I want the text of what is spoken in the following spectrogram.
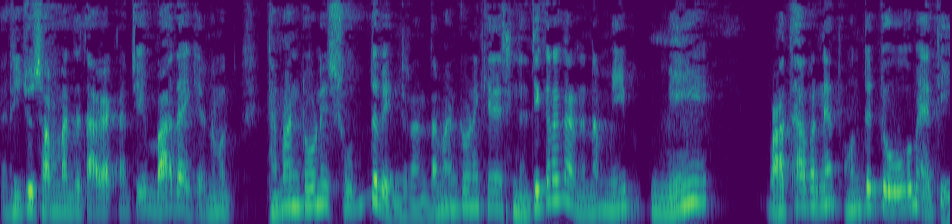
ඍජු සම්බන්ධතාවයක් නැතිවම බාධායි කියලා. නමුත් Tamanට ඕනේ සුද්ධ වෙන්න නම් Tamanට ඕනේ කෙලෙස් නැති කරගන්න නම් මේ මේ වාතාවරණයත් හොඳට ඕම ඇති.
